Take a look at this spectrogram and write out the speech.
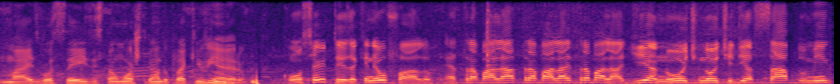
mas vocês estão mostrando para que vieram. Com certeza, é que nem eu falo, é trabalhar, trabalhar e trabalhar, dia, noite, noite, dia, sábado, domingo,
